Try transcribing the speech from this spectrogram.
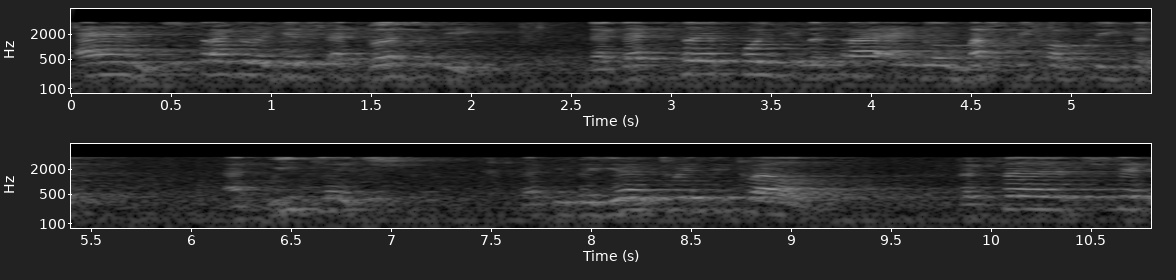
and struggle against adversity, that that third point in the triangle must be completed. And we pledge that in the year 2012, the third step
